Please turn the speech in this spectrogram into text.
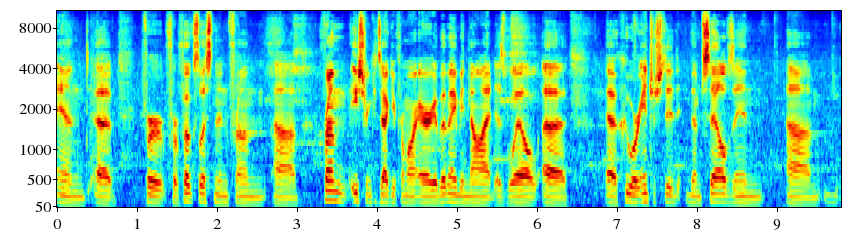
And uh, for for folks listening from uh, from Eastern Kentucky, from our area, but maybe not as well, uh, uh, who are interested themselves in um,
